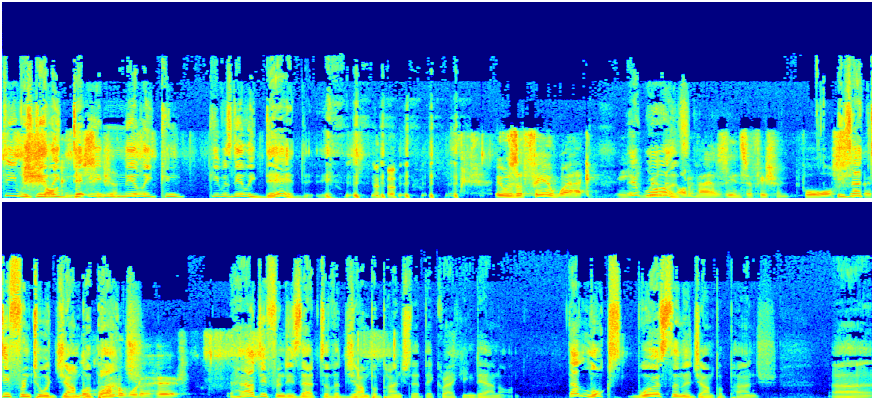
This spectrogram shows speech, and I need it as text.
he was nearly Shocking dead. He decision. nearly con- he was nearly dead. It was a fair whack. He It really, was. I don't know, it was insufficient force. Is that It different to a jumper Looked like punch? it would have hurt. How different is that to the jumper punch that they're cracking down on? That looks worse than a jumper punch. Uh,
